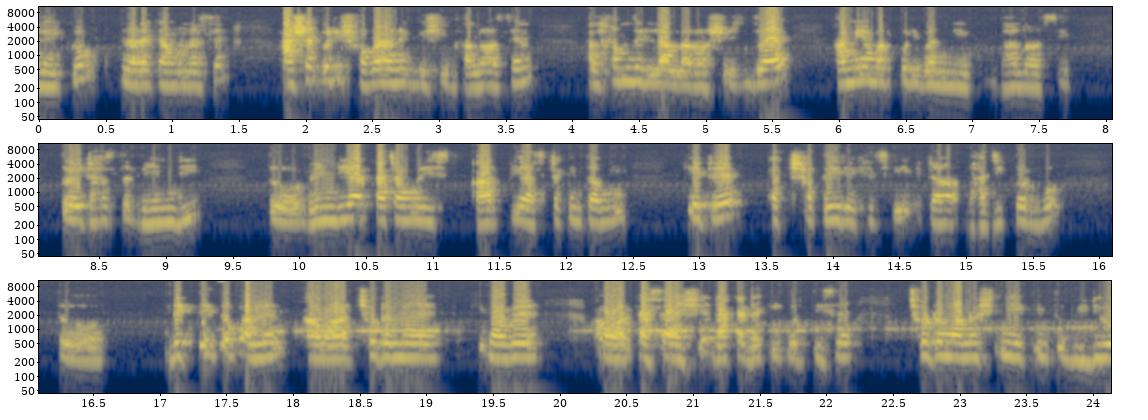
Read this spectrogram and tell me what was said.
আলাইকুম। আপনারা কেমন আছেন? আশা করি সবাই অনেক বেশি ভালো আছেন। আলহামদুলিল্লাহ, আল্লাহর অশেষ দয়ায় আমি আমার পরিবার নিয়ে খুব ভালো আছি। তো এটা হচ্ছে ভেন্ডি। তো ভেন্ডি আর কাঁচামরিচ আর পেঁয়াজটা কিন্তু আমি কেটে একসাথেই রেখেছি। এটা ভাজি করব। তো দেখতেই তো পারলেন, আমার ছোট মেয়ে কীভাবে আমার কাছে এসে ডাকাডাকি করতেছে। ছোট মানুষ নিয়ে কিন্তু ভিডিও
